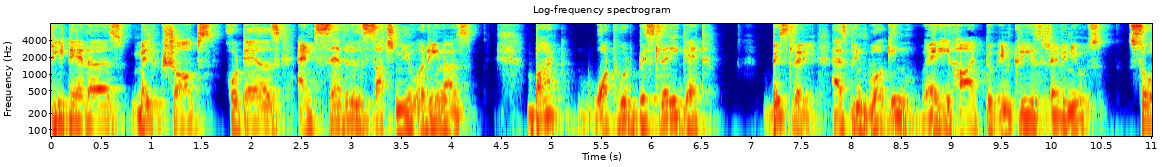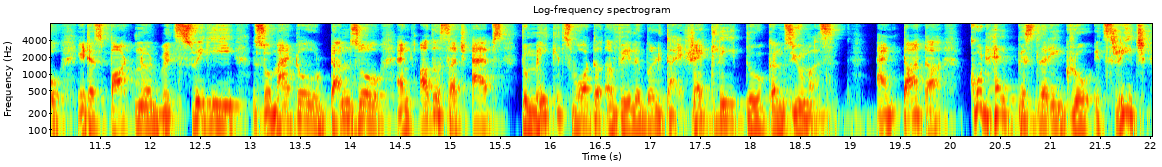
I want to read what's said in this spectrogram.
retailers, milk shops, hotels, and several such new arenas. But what would Bisleri get? Bisleri has been working very hard to increase revenues. So it has partnered with Swiggy, Zomato, Dunzo, and other such apps to make its water available directly to consumers. And Tata could help Bisleri grow its reach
